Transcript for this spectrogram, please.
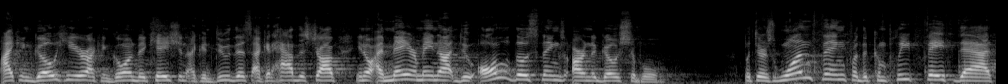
I can go here, I can go on vacation, I can do this, I can have this job. You know, I may or may not do. All of those things are negotiable. But there's one thing for the complete faith dad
